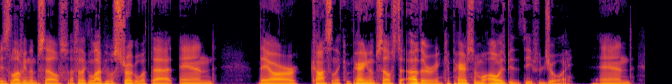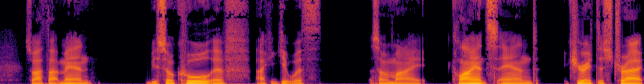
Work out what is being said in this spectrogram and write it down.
is loving themselves. I feel like a lot of people struggle with that and they are constantly comparing themselves to other and comparison will always be the thief of joy. And so I thought, man, it'd be so cool if I could get with some of my clients and curate this track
